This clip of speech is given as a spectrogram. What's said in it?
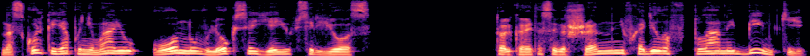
Насколько я понимаю, он увлекся ею всерьез. Только это совершенно не входило в планы Бинки.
